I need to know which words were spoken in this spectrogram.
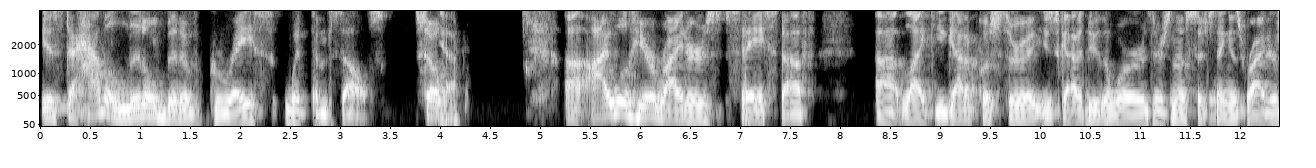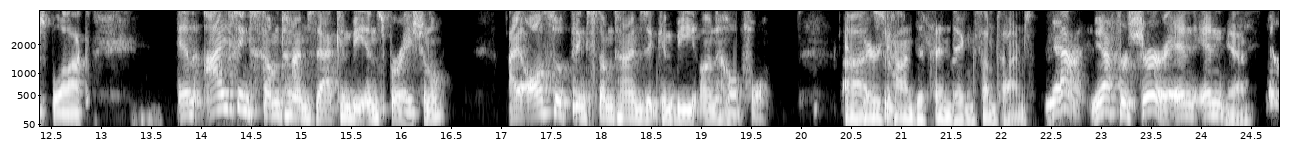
is to have a little bit of grace with themselves. So yeah. uh, I will hear writers say stuff uh, like, you got to push through it. You just got to do the words. There's no such thing as writer's block. And I think sometimes that can be inspirational. I also think sometimes it can be unhelpful uh, very so, condescending sometimes. Yeah, yeah, for sure. And and, yeah. and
